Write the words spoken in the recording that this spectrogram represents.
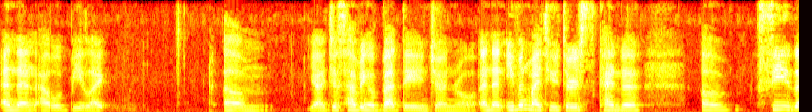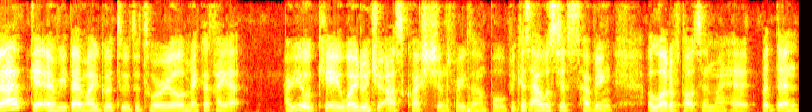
And then I would be like um yeah just having a bad day in general. And then even my tutors kind of um see that every time I go to a tutorial mereka kayak are you okay? Why don't you ask questions? for example because I was just having a lot of thoughts in my head. But then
